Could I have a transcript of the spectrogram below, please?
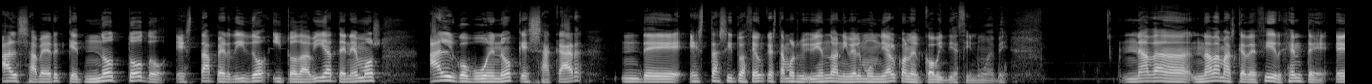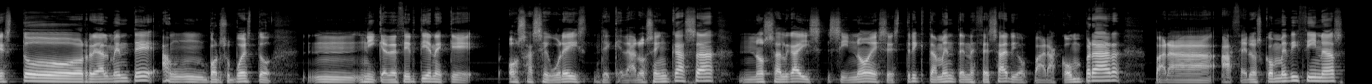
al saber que no todo está perdido y todavía tenemos algo bueno que sacar de esta situación que estamos viviendo a nivel mundial con el COVID-19. Nada, nada más que decir, gente. Esto realmente, por supuesto, mm, ni que decir tiene que os aseguréis de quedaros en casa, no salgáis si no es estrictamente necesario para comprar, para haceros con medicinas,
